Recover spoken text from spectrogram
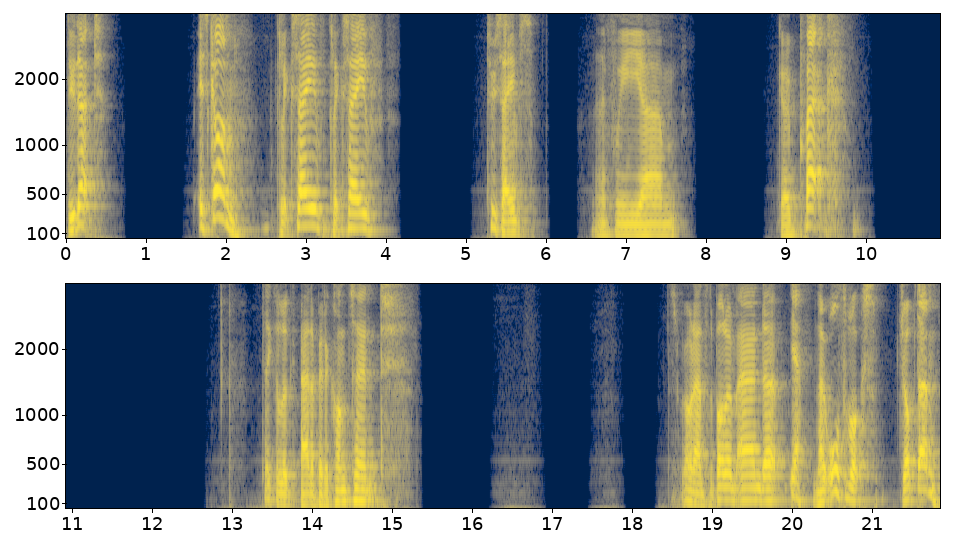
Do that. It's gone. Click save, click save. Two saves. And if we um, go back, take a look at a bit of content. Scroll down to the bottom and uh, yeah, no author box. Job done.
